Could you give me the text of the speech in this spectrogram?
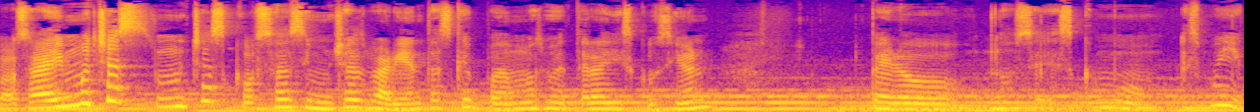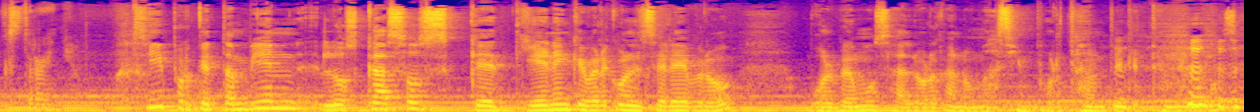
O sea, hay muchas, muchas cosas y muchas variantes que podemos meter a discusión, pero no sé, es como... es muy extraño. Sí, porque también los casos que tienen que ver con el cerebro, volvemos al órgano más importante que tenemos,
